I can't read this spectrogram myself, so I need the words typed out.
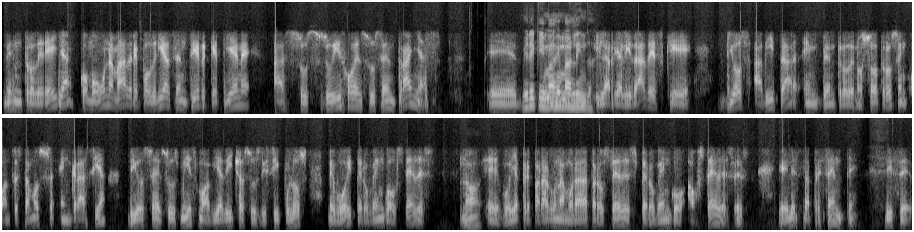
dentro de ella, como una madre podría sentir que tiene a su, su hijo en sus entrañas. Eh, Mire qué imagen más linda. Y, la realidad es que Dios habita en, dentro de nosotros en cuanto estamos en gracia. Dios Jesús mismo había dicho a sus discípulos, me voy, pero vengo a ustedes. ¿no? Eh, voy a preparar una morada para ustedes, pero vengo a ustedes. Es, él está presente. Dice,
